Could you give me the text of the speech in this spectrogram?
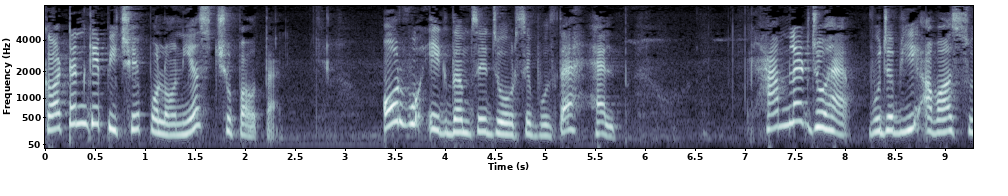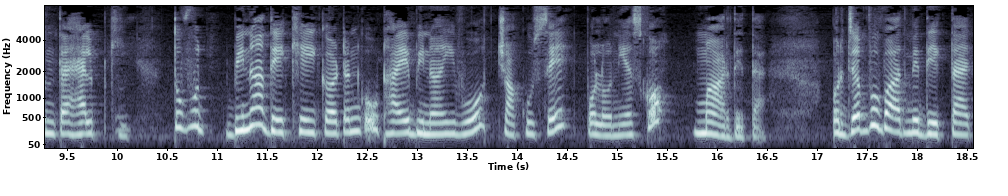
कर्टन के पीछे पोलोनियस छुपा होता है, और वो एकदम से ज़ोर से बोलता है, हेल्प। हैमलेट जो है, वो जब ये आवाज़ सुनता है हेल्प की तो वो बिना देखे ही कर्टन को उठाए, बिना ही वो चाकू से पोलोनियस को मार देता है। और जब वो बाद में देखता है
